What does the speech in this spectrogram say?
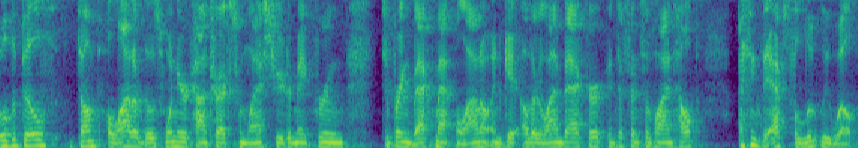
Will the Bills dump a lot of those one year contracts from last year to make room to bring back Matt Milano and get other linebacker and defensive line help? I think they absolutely will.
